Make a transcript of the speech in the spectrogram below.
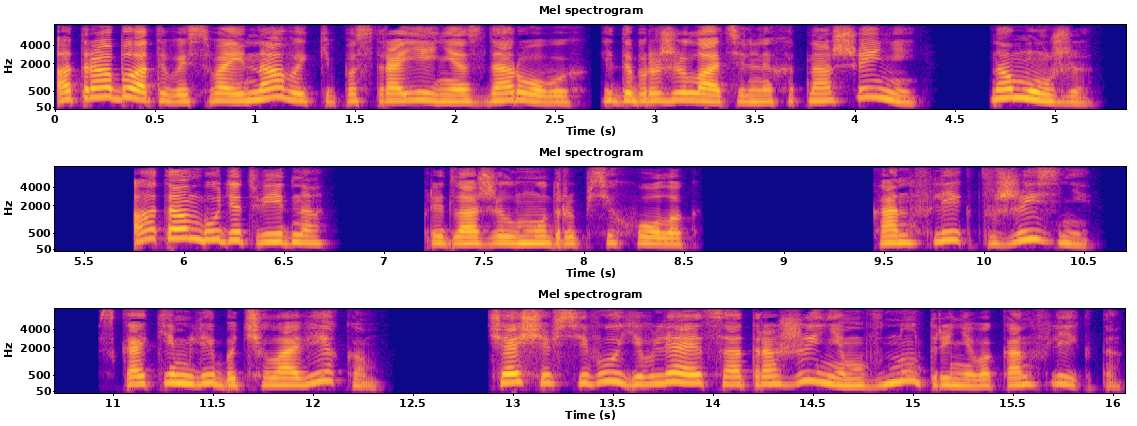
Отрабатывай свои навыки построения здоровых и доброжелательных отношений на мужа. А там будет видно», — предложил мудрый психолог. Конфликт в жизни с каким-либо человеком чаще всего является отражением внутреннего конфликта,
